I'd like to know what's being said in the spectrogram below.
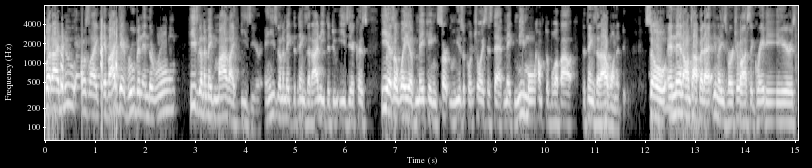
but I knew I was like, if I get Ruben in the room, he's going to make my life easier, and he's going to make the things that I need to do easier because he has a way of making certain musical choices that make me more comfortable about the things that I want to do. So, and then on top of that, you know, he's virtuosic, great ears,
